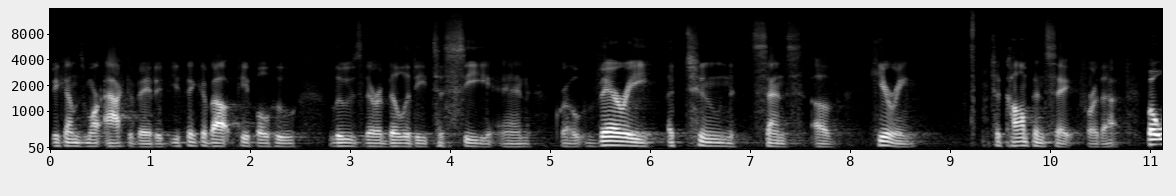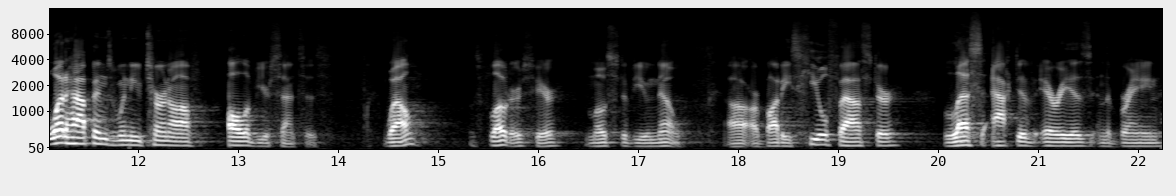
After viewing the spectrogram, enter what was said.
becomes more activated. You think about people who lose their ability to see and grow very attuned sense of hearing to compensate for that. But what happens when you turn off all of your senses? Well, as floaters here, most of you know, uh, our bodies heal faster, less active areas in the brain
